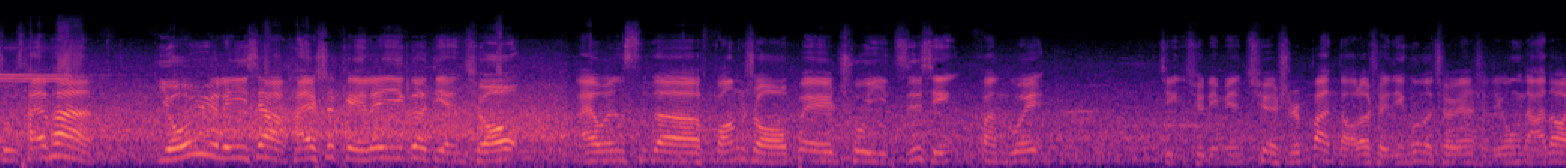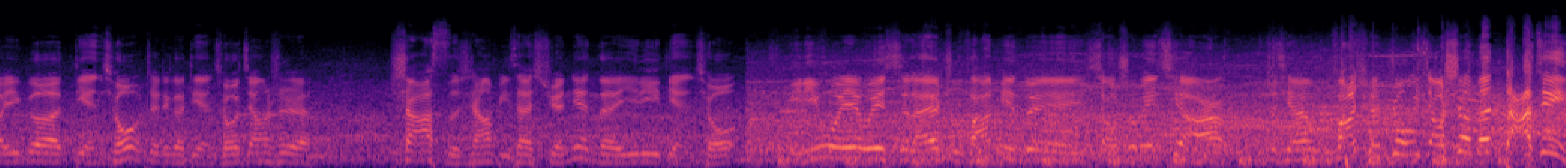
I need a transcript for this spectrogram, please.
主裁判犹豫了一下，还是给了一个点球。埃文斯的防守被处以极刑犯规，禁区里面确实绊倒了水晶宫的球员，水晶宫拿到一个点球，这这个点球将是杀死这场比赛悬念的一粒点球。米尼沃耶维奇来主罚，面对小舒梅切尔，之前五罚全中，一脚射门打进，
